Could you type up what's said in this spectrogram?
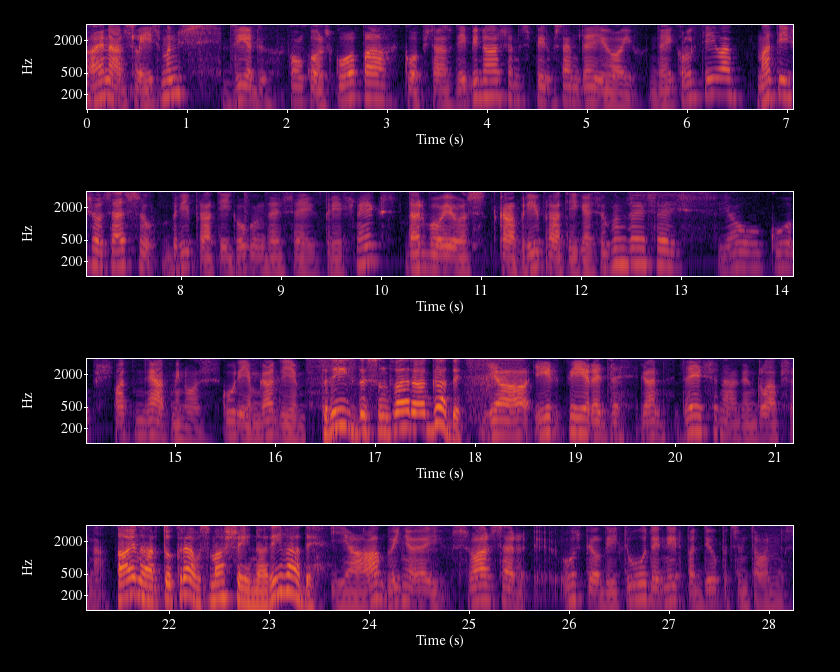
Ainārs Līsmanis, dziedu folkloras kopā kopš tās dibināšanas, pirms tam dejoju deju kolektīvā. Matīšos esmu brīvprātīgu ugunsdzēsēju priekšnieks, darbojos kā brīvprātīgais ugunsdzēsējs jau kopš pat neatminos, kuriem gadiem. 30 vairāk gadi. Jā, ir pieredze gan dzēšanā, gan glābšanā. Ainār, tu kravas mašīnu arī vadi? Jā, viņai svars ar uzpildītu ūdeni ir pat 12 tonnas.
